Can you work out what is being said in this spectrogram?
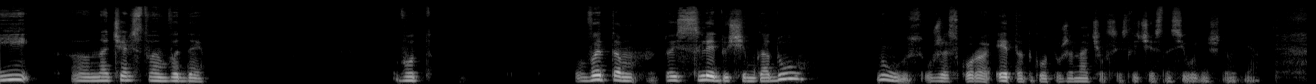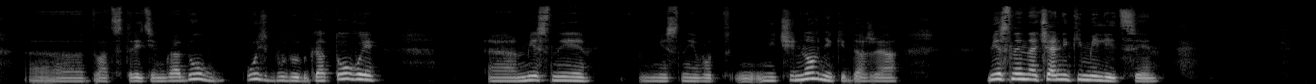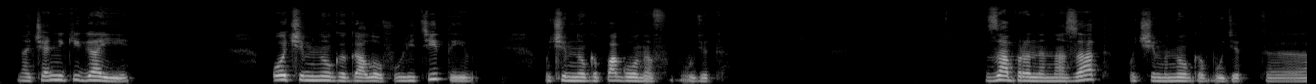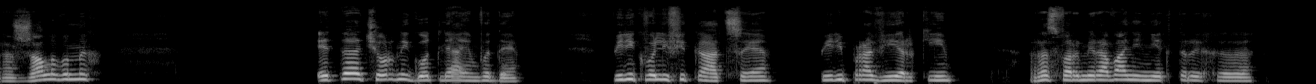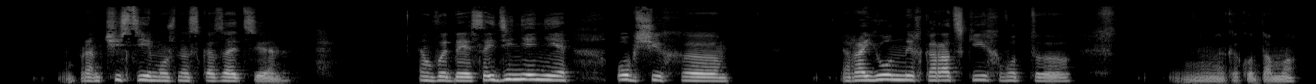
и э, начальство МВД. Вот в этом, то есть в следующем году, ну, уже скоро этот год уже начался, если честно, сегодняшнего дня, э, в 23 году, пусть будут готовы э, местные, местные вот не чиновники даже, а местные начальники милиции, начальники ГАИ, очень много голов улетит и очень много погонов будет забрано назад, очень много будет э, разжалованных. Это черный год для МВД. Переквалификация, перепроверки, расформирование некоторых э, прям частей, можно сказать, э, МВД, соединение общих э, районных, городских, вот, э, как он там э,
